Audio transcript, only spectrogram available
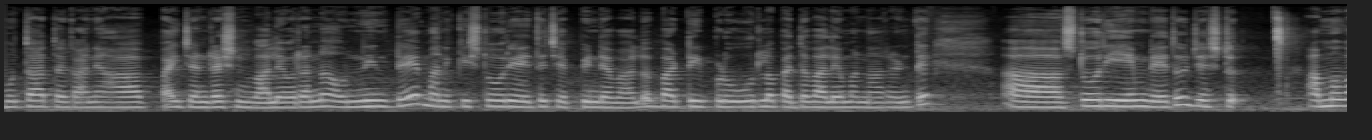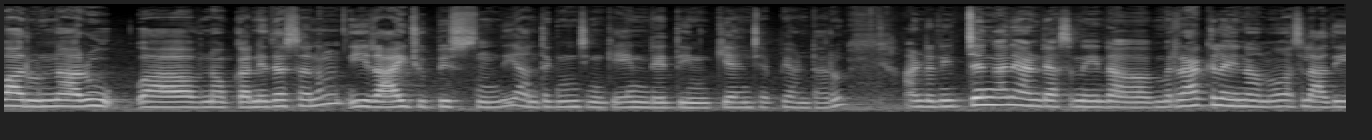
ముత్తాత కానీ ఆ పై జనరేషన్ వాళ్ళు ఎవరన్నా ఉండింటే మనకి స్టోరీ అయితే చెప్పిండే వాళ్ళు బట్ ఇప్పుడు ఊర్లో పెద్దవాళ్ళు ఏమన్నారంటే స్టోరీ ఏం లేదు. జస్ట్ అమ్మవారు ఉన్నారు ఒక నిదర్శనం ఈ రాయి చూపిస్తుంది అంతకుమించి ఇంకేం లేదు దీనికి అని చెప్పి అంటారు. అండ్ నిజంగానే అంటే అసలు నేను మిరాకిల్ అయినాను. అసలు అది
